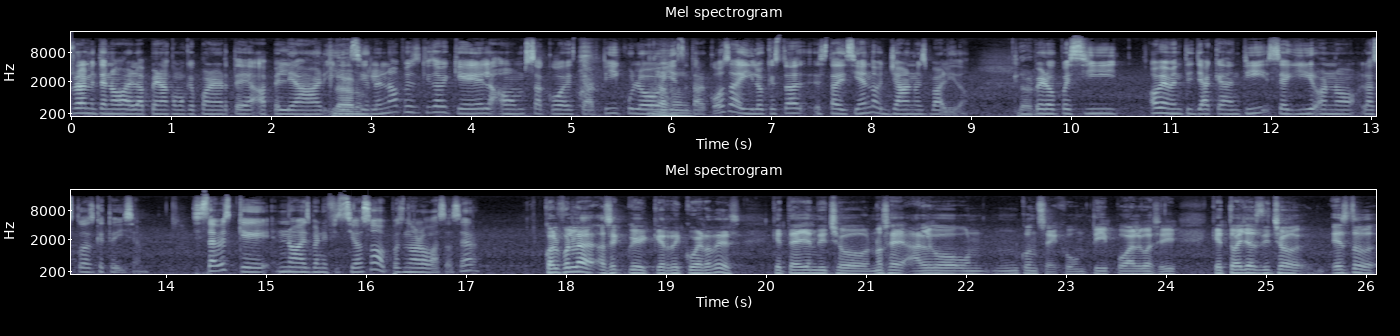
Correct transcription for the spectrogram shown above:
realmente no vale la pena como que ponerte a pelear Claro. y decirle, no, pues es que sabe que la OMS sacó este artículo y Ajá. esta tal cosa y lo que está, está diciendo ya no es válido. claro. Pero pues sí, obviamente ya queda en ti seguir o no las cosas que te dicen. Si sabes que no es beneficioso, pues no lo vas a hacer. ¿Cuál fue la, hace que, que recuerdes que te hayan dicho, no sé, algo, un, un consejo, un tip o algo así, que tú hayas dicho, esto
